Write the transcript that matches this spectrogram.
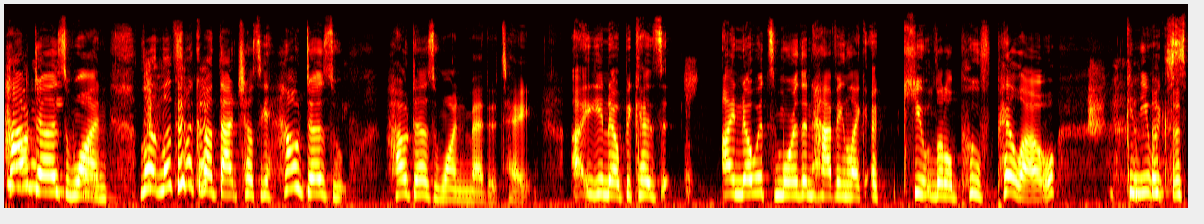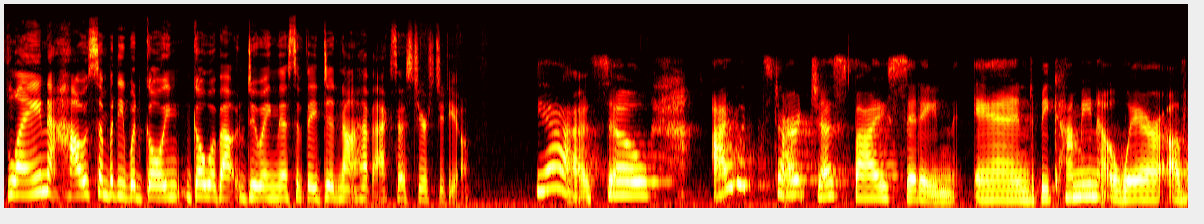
how does people... one? Let, us talk about that, Chelsea. How does how does one meditate? Uh, you know, because I know it's more than having like a cute little poof pillow. Can you explain how somebody would going go about doing this if they did not have access to your studio? Yeah, so I would start just by sitting and becoming aware of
